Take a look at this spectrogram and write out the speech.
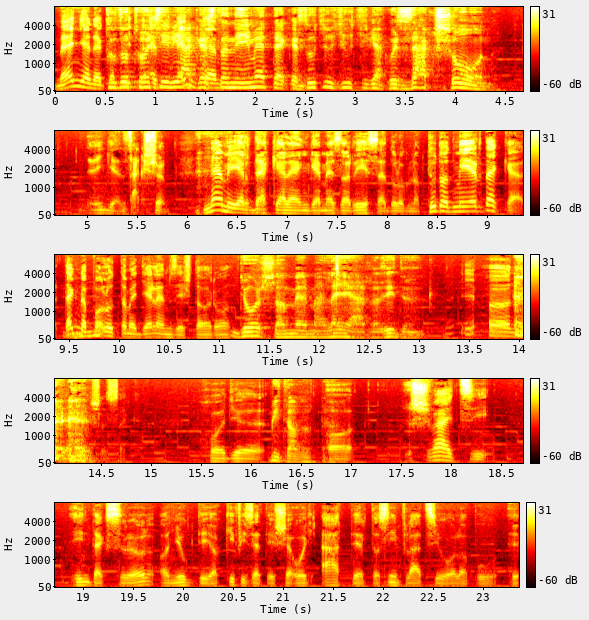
menjenek. Tudod, a, hogy ez hívják engem... ezt a németek? Ezt úgy, úgy, úgy hívják, hogy Zakson. Igen, Zakson. Nem érdekel engem ez a része a dolognak. Tudod, mi érdekel? Tegnap mhm. hallottam egy elemzést arról. Gyorsan, mert már lejár az időnk. Ja, nagyon gyors leszek. Hogy Mit hallottál? A svájci indexről a nyugdíjak kifizetése, hogy áttért az infláció alapú ö,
